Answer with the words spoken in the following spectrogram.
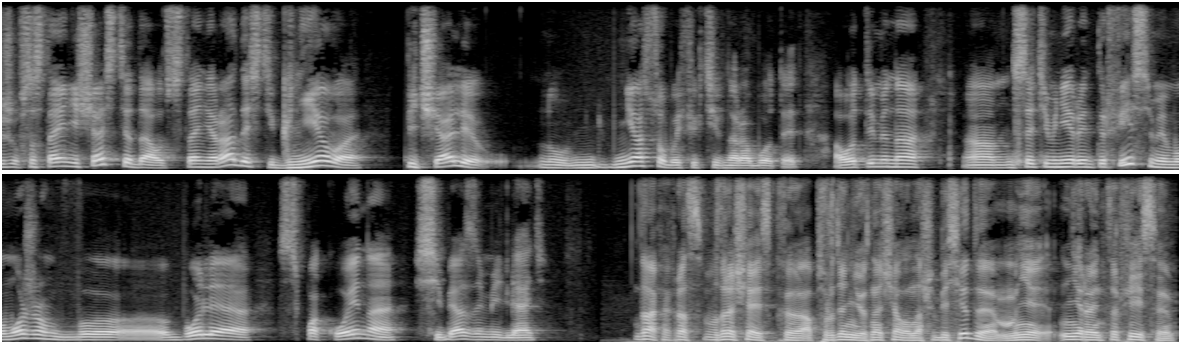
в состоянии счастья, да, вот в состоянии радости, гнева, печали, ну, не особо эффективно работает. А вот именно э, с этими нейроинтерфейсами мы можем в, более спокойно себя замедлять. Да, как раз возвращаясь к обсуждению начала нашей беседы, мне нейроинтерфейсы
